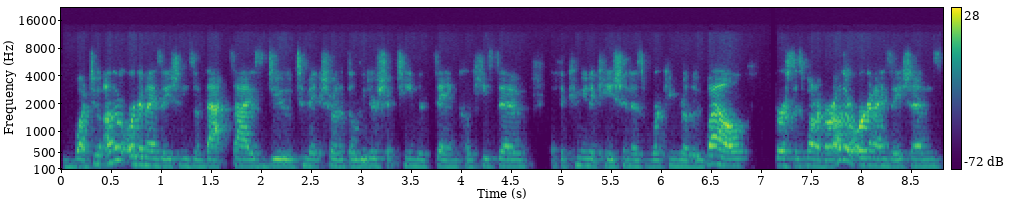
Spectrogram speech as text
what do other organizations of that size do to make sure that the leadership team is staying cohesive, that the communication is working really well, versus one of our other organizations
